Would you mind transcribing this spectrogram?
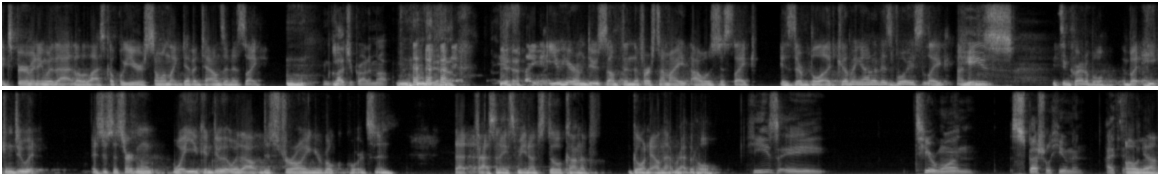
experimenting with that the last couple of years. Someone like devin townsend is like mm. i'm glad you brought him up. Yeah. Yeah. like you hear him do something the first time i i was just like is there blood coming out of his voice? Like i mean he's it's incredible but he can do it it's just a certain way you can do it without destroying your vocal cords and that fascinates me and i'm still kind of going down that rabbit hole. He's a tier one special human i think. Oh yeah,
